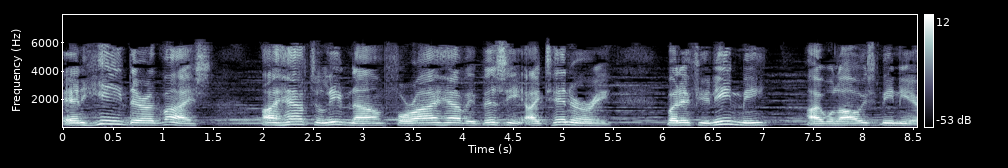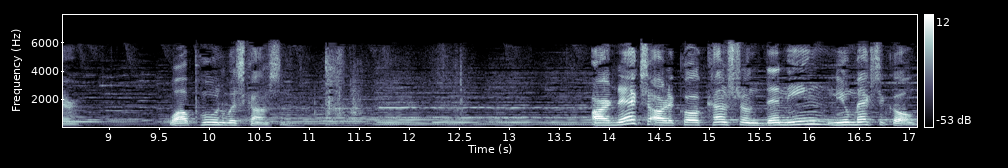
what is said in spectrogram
and heed their advice. I have to leave now, for I have a busy itinerary, but if you need me, I will always be near. Waupun, Wisconsin. Our next article comes from Deming, New Mexico.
